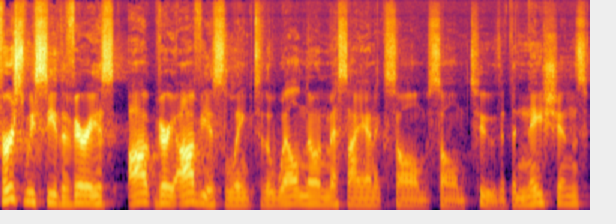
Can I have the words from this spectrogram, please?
First, we see the various, very obvious link to the well known messianic psalm, Psalm 2, that the nations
